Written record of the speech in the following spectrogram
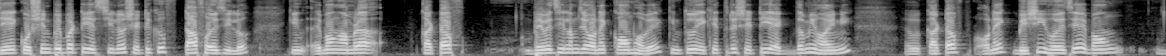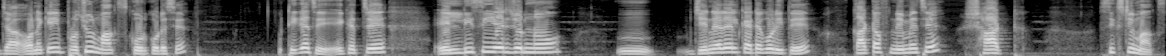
যে কোশ্চেন পেপারটি এসেছিল, সেটি খুব টাফ হয়েছিল এবং আমরা কাট অফ ভেবেছিলাম যে অনেক কম হবে, কিন্তু এক্ষেত্রে সেটি একদমই হয়নি। কাট অফ অনেক বেশি হয়েছে এবং যা অনেকেই প্রচুর মার্কস স্কোর করেছে। ঠিক আছে? এক্ষেত্রে এলডিসি এর জন্য জেনারেল ক্যাটাগরিতে কাট অফ নেমেছে ষাট সিক্সটি মার্কস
